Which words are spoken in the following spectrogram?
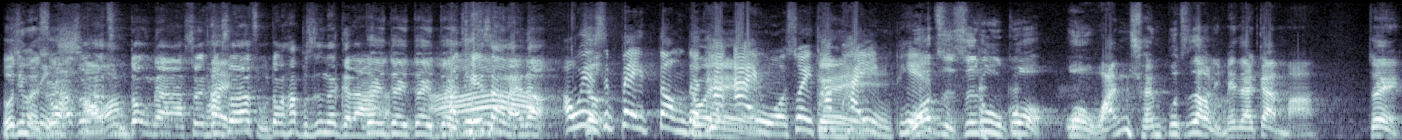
罗庆伟说：“他说他主动的，所以他说他主动，他不是那个啦。对对对对，他贴上来的。哦，我也是被动的，他爱我，所以他拍影片。我只是路过，我完全不知道里面在干嘛。对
